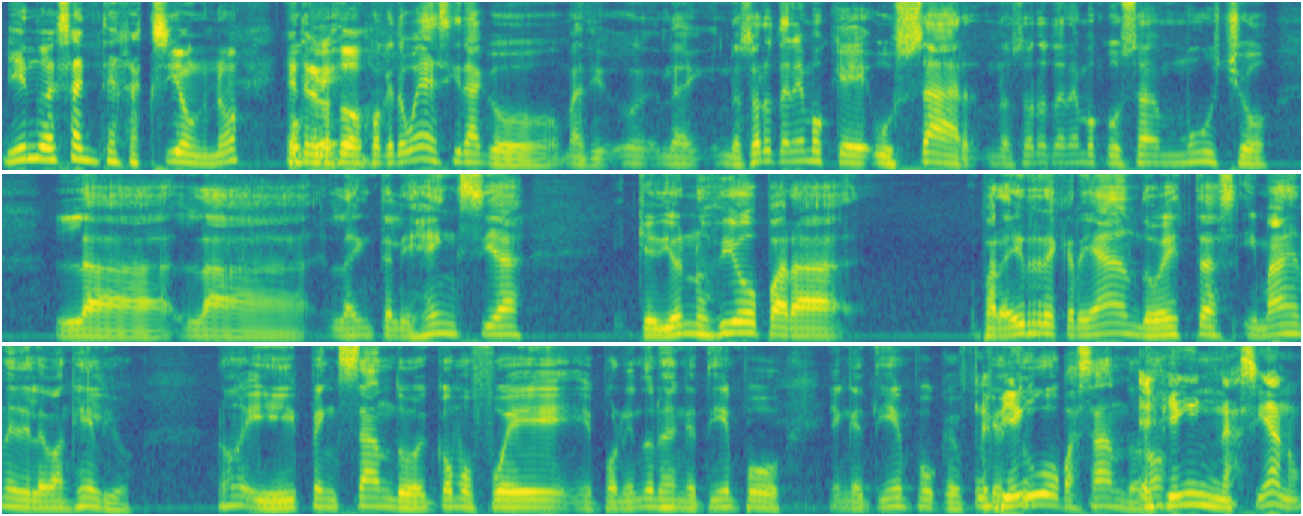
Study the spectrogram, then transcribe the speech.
viendo esa interacción, ¿no? Entre Porque- los dos. Porque te voy a decir algo, Matthew. Like, nosotros tenemos que usar, nosotros tenemos que usar mucho la, la, la inteligencia que Dios nos dio para, para ir recreando estas imágenes del Evangelio. ¿no? Y pensando en cómo fue, eh, poniéndonos en el tiempo, en el tiempo que, que bien- estuvo pasando. ¿no? Es bien ignaciano.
